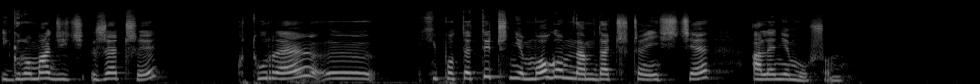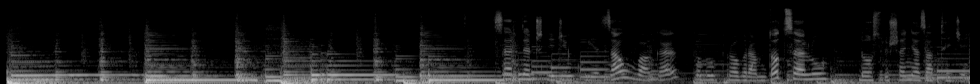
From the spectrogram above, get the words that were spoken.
i gromadzić rzeczy, które hipotetycznie mogą nam dać szczęście, ale nie muszą. Serdecznie dziękuję za uwagę. To był program do celu. Do usłyszenia za tydzień.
